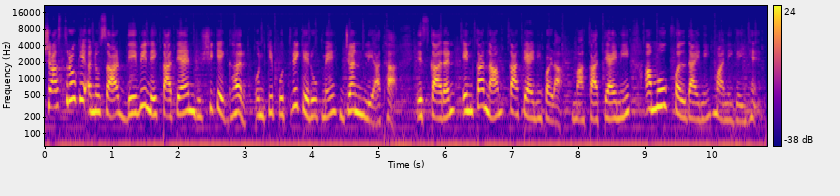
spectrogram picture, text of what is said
शास्त्रों के अनुसार देवी ने कात्यायन ऋषि के घर उनकी पुत्री के रूप में जन्म लिया था। इस कारण इनका नाम कात्यायनी पड़ा। माँ कात्यायनी अमोघ फलदायनी मानी गई हैं।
